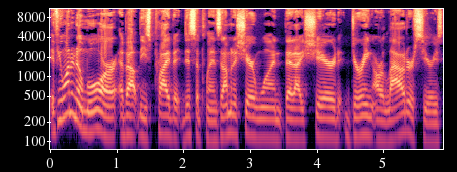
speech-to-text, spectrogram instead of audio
If you want to know more about these private disciplines, I'm going to share one that I shared during our Louder series.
